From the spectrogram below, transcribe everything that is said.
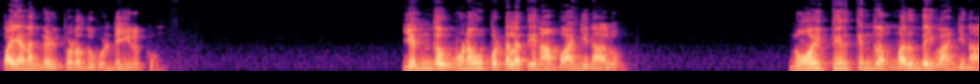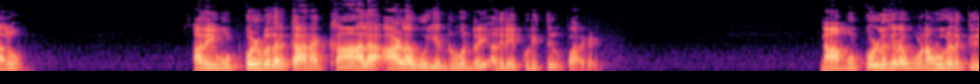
பயணங்கள் தொடர்ந்து கொண்டே இருக்கும். எந்த உணவு பொட்டலத்தை நாம் வாங்கினாலும் நோய் தீர்க்கின்ற மருந்தை வாங்கினாலும் அதை உட்கொள்வதற்கான கால அளவு என்று ஒன்றை அதிலே குறித்திருப்பார்கள். நாம் உட்கொள்ளுகிற உணவுகளுக்கு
